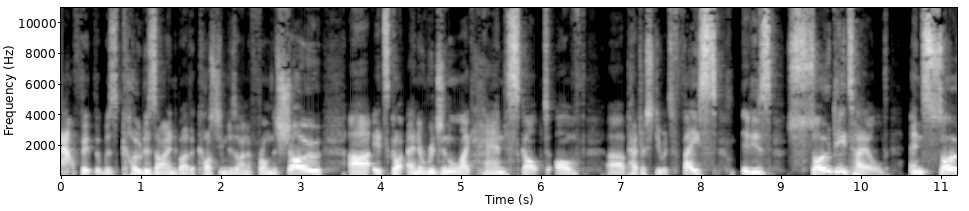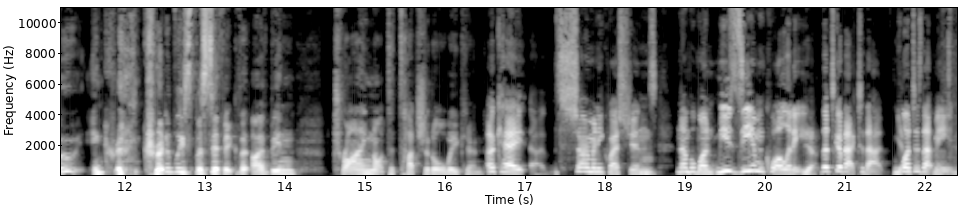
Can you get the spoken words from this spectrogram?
outfit that was co-designed by the costume designer from the show. Uh, it's got an original like hand sculpt of uh, Patrick Stewart's face. It is so detailed and so inc- incredibly specific that I've been trying not to touch it all weekend. Okay, uh, so many questions. Mm. Number one, museum quality. Yeah. Let's go back to that. Yeah. What does that mean?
